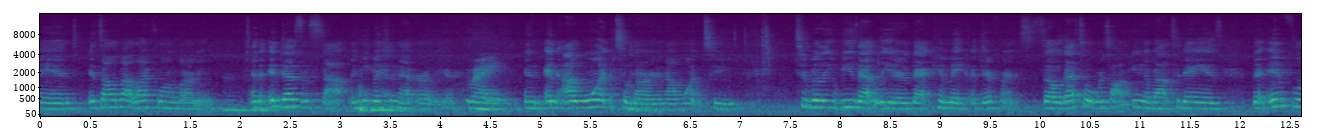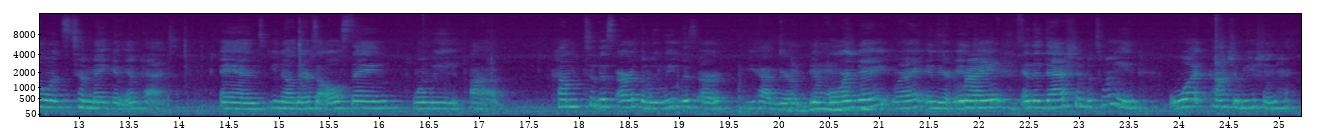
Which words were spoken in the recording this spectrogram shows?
and it's all about lifelong learning. And it doesn't stop. And you mentioned that earlier Right. and, and I want to learn and I want to to really be that leader that can make a difference. So that's what we're talking about today is the influence to make an impact. And you know, there's an old saying when we uh, come to this earth and we leave this earth, you have your, your born date, right, and your end Right. date, and the dash in between. What contribution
